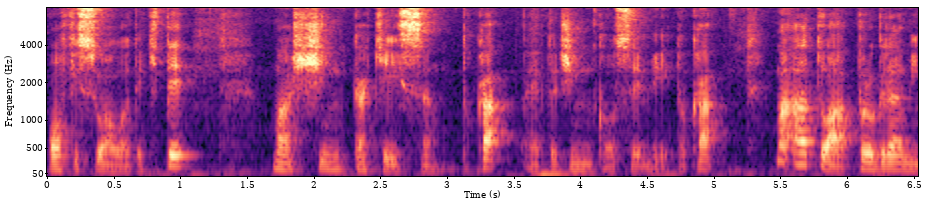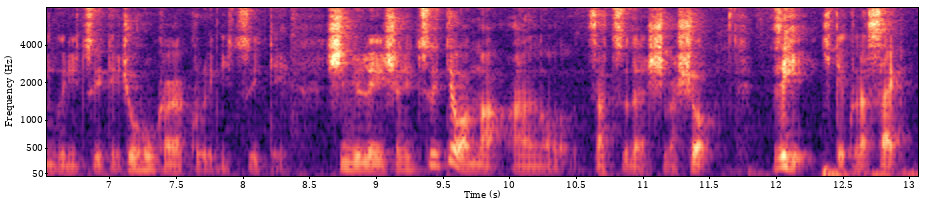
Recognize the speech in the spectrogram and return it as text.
オフィスアワーで来て、まあ、進化計算とか、えっと、人工生命とか、まあ、あとはプログラミングについて、情報科学類について、シミュレーションについては、まあ、あの、雑談しましょう。ぜひ来てください。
